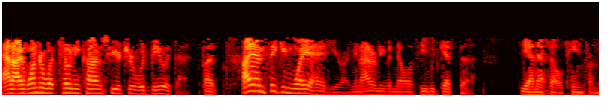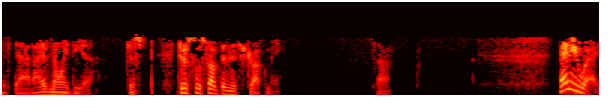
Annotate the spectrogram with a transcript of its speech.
And I wonder what Tony Khan's future would be with that. But I am thinking way ahead here. I mean, I don't even know if he would get the the NFL team from his dad. I have no idea. Just just was something that struck me. So anyway,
